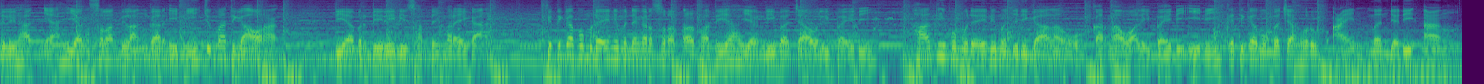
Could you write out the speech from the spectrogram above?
Dilihatnya yang sholat di langgar ini cuma tiga orang. Dia berdiri di samping mereka. Ketika pemuda ini mendengar surat Al-Fatihah yang dibaca Wali Paidi Hati pemuda ini menjadi galau karena Wali Paidi ini ketika membaca huruf Ain menjadi Ang.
